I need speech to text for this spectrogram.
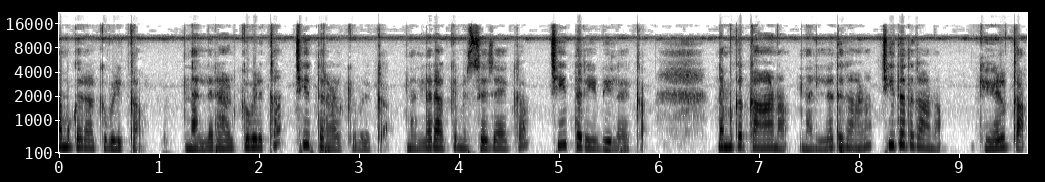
നമുക്കൊരാൾക്ക് വിളിക്കാം. നല്ലൊരാൾക്ക് വിളിക്കാം ചീത്ത ഒരാൾക്ക് വിളിക്കാം. നല്ലൊരാൾക്ക് മെസ്സേജ് അയക്കാം ചീത്ത രീതിയിൽ അയക്കാം. നമുക്ക് കാണാം നല്ലത് കാണാം ചീത്തത് കാണാം കേൾക്കാം.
